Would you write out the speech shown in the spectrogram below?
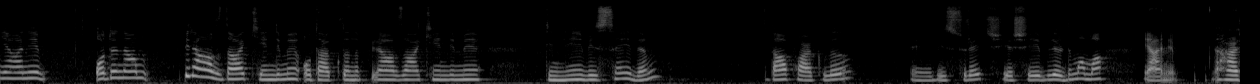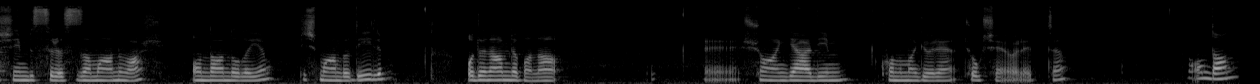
yani o dönem biraz daha kendime odaklanıp biraz daha kendimi dinleyebilseydim daha farklı e, bir süreç yaşayabilirdim ama yani her şeyin bir sırası zamanı var. Ondan dolayı pişman da değilim. O dönemde bana e, şu an geldiğim konuma göre çok şey öğretti. Ondan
